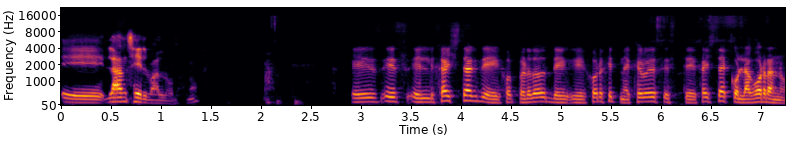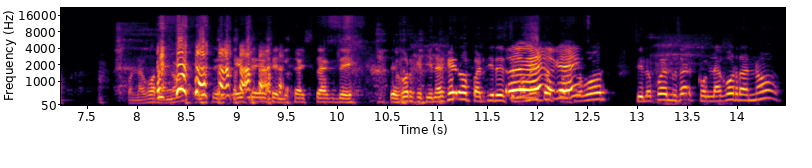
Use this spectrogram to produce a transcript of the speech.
eh, lance el balón, ¿no? Es, el hashtag de, perdón, de Jorge Tinajero es este hashtag con la gorra no. Con la gorra no. Ese, es el hashtag de, Jorge Tinajero. A partir de este momento, por favor, si lo pueden usar con la gorra no,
